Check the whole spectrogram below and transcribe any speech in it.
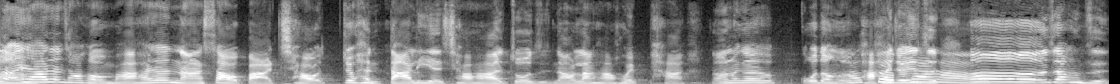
的，而且他真的超可怕，他就拿扫把敲，就很大力的敲他的桌子，然后让他会怕，然后那个郭栋娥怕，他就一直怕嗯、这样子。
